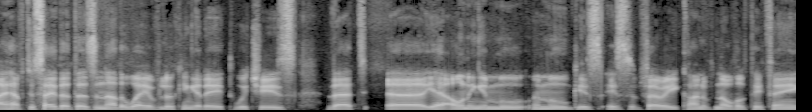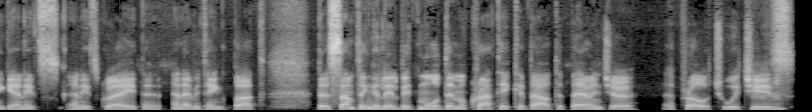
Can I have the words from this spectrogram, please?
I have to say that there's another way of looking at it, which is that uh, yeah, owning a Moog, a Moog, is is a very kind of novelty thing, and it's and it's great and, and everything. But there's something a little bit more democratic about the Behringer approach, which mm-hmm. is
